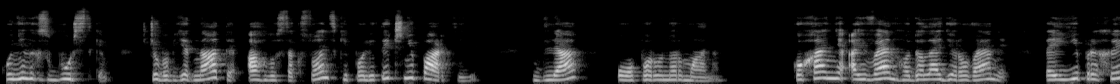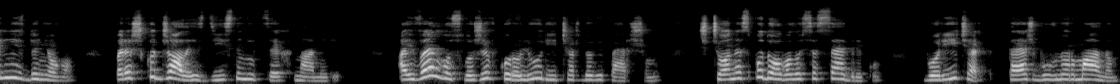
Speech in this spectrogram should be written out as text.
Конінгсбурзьким, щоб об'єднати англосаксонські політичні партії для опору норманам. Кохання Айвенго до леді Ровени та її прихильність до нього перешкоджали здійсненню цих намірів. Айвенго служив королю Річардові І, що не сподобалося Седріку, бо Річард теж був норманом,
